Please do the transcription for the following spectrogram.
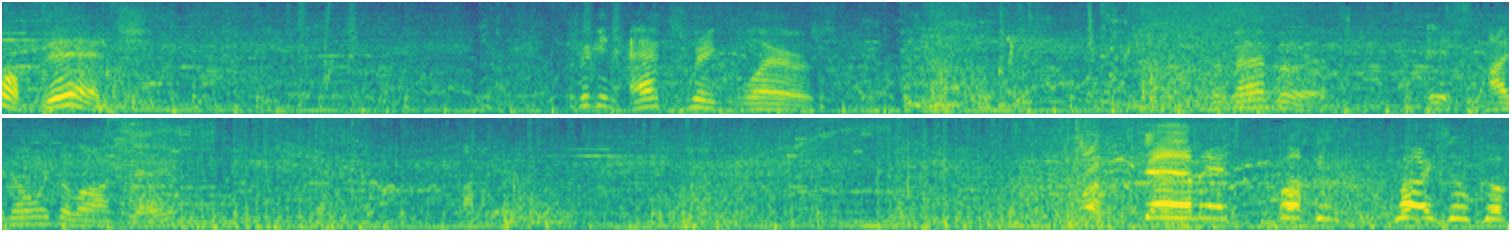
A bitch! Freaking X-Wing flares. Remember, it, I know it's a long day. I'm dead. Oh, damn it! Fucking to cook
